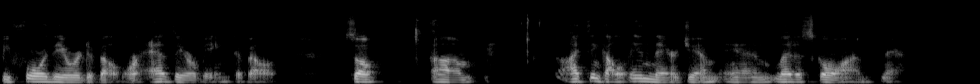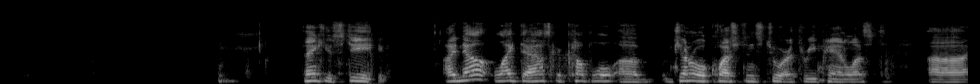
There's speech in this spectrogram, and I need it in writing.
before they were developed or as they were being developed. So um, I think I'll end there, Jim, and let us go on there. Thank you, Steve. I'd now like to ask a couple of general questions to our three panelists. Uh,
